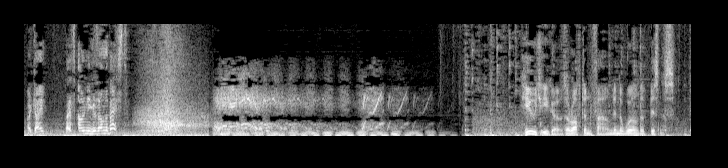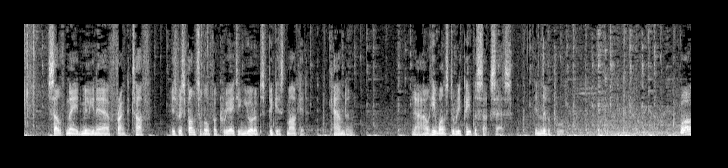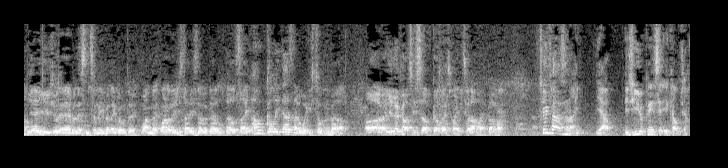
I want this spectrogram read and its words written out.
Okay? That's only because I'm the best. Huge egos are often found in the world of business. Self-made millionaire Frank Tuff is responsible for creating Europe's biggest market, Camden. Now he wants to repeat the success in Liverpool. Well, yeah, usually they never listen to me, but they will do. One day, one of these days, they'll, they'll, they'll say, oh, golly, does know what he's talking about. Oh, no, you look after yourself. God bless, mate. Till that way. Bye-bye. 2008, yeah, is European City of Culture.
